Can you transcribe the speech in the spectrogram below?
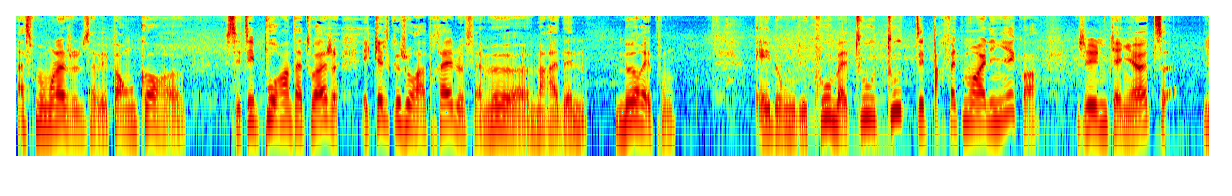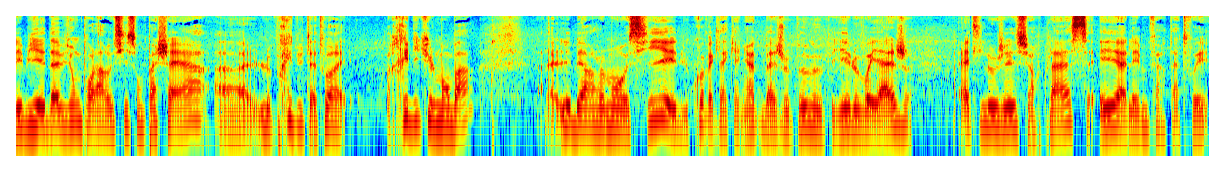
à ce moment-là, je ne savais pas encore, c'était pour un tatouage. Et quelques jours après, le fameux euh, Maraden me répond. Et donc, du coup, bah, tout, est parfaitement aligné. quoi. J'ai une cagnotte, les billets d'avion pour la Russie sont pas chers, euh, le prix du tatouage est ridiculement bas, euh, l'hébergement aussi. Et du coup, avec la cagnotte, bah, je peux me payer le voyage, être logé sur place et aller me faire tatouer.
